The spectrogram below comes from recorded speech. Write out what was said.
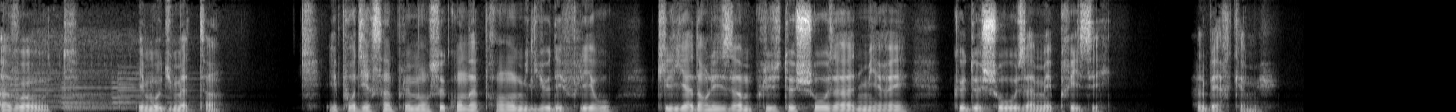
à voix haute, les mots du matin, et pour dire simplement ce qu'on apprend au milieu des fléaux, qu'il y a dans les hommes plus de choses à admirer que de choses à mépriser. Albert Camus.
